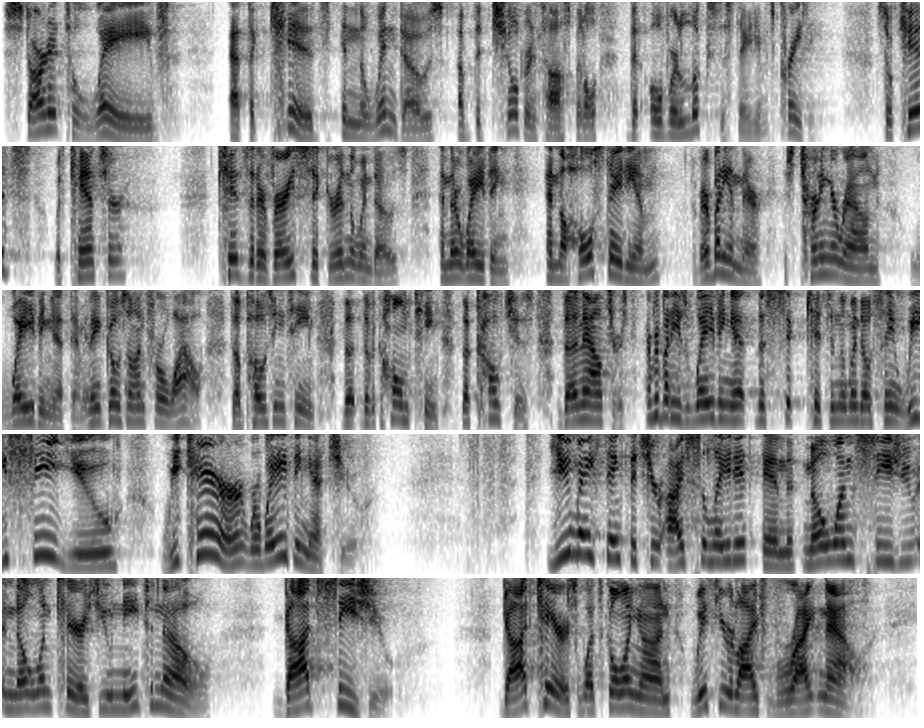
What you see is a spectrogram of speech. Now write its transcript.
started to wave at the kids in the windows of the children's hospital that overlooks the stadium. It's crazy. So, kids with cancer, kids that are very sick are in the windows and they're waving, and the whole stadium of everybody in there is turning around waving at them. And it goes on for a while. The opposing team, the, the home team, the coaches, the announcers, everybody's waving at the sick kids in the window saying, We see you, we care, we're waving at you. You may think that you're isolated and no one sees you and no one cares. You need to know God sees you. God cares what's going on with your life right now.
